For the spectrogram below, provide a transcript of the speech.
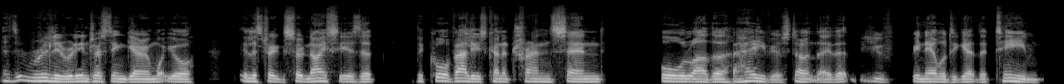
It's really, really interesting, Gary. And what you're illustrating so nicely is that the core values kind of transcend all other behaviors, don't they? That you've been able to get the team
